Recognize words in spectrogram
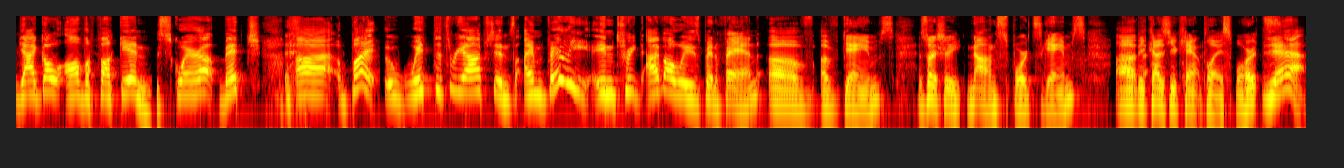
Yeah, I go all the fuck in. Square up, bitch. Uh, but with the three options, I'm very intrigued. I've always been a fan of of games, especially non-sports games. Uh, because you can't play sports. Yeah,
